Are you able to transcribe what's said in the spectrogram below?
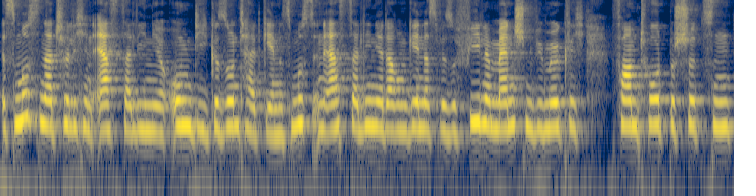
Es muss natürlich in erster Linie um die Gesundheit gehen. Es muss in erster Linie darum gehen, dass wir so viele Menschen wie möglich vorm Tod beschützen,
